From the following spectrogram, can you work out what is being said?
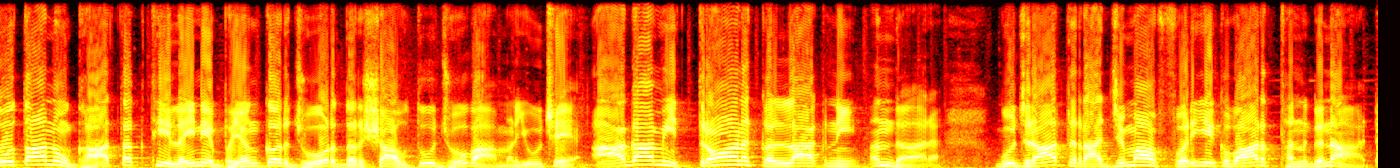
પોતાનું ઘાતકથી લઈને ભયંકર જોર દર્શાવતું જોવા મળ્યું છે. આગામી ત્રણ કલાકની અંદર ગુજરાત રાજ્યમાં ફરી એકવાર થનગનાટ.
